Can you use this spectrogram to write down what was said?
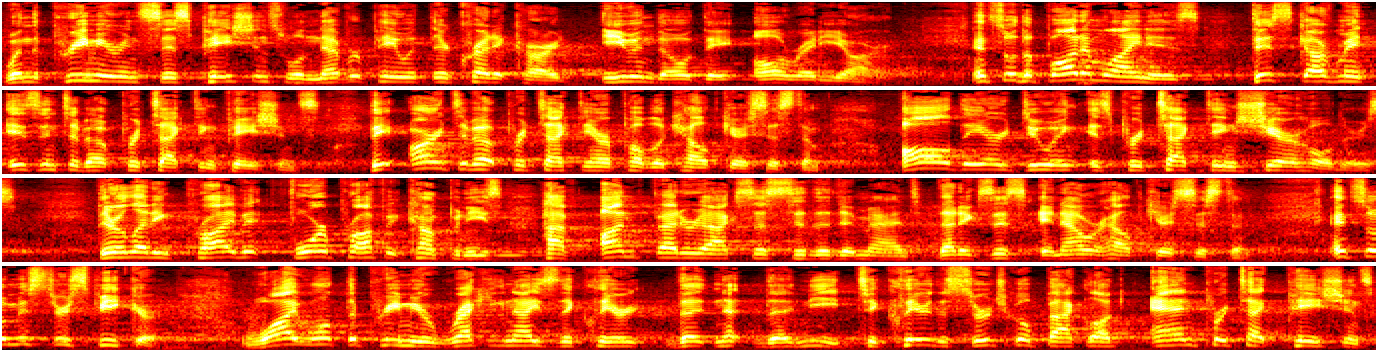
when the Premier insists patients will never pay with their credit card, even though they already are. And so the bottom line is, this government isn't about protecting patients. They aren't about protecting our public health care system. All they are doing is protecting shareholders. They're letting private, for-profit companies have unfettered access to the demand that exists in our healthcare system. And so, Mr. Speaker, why won't the Premier recognize the, clear, the, the need to clear the surgical backlog and protect patients,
